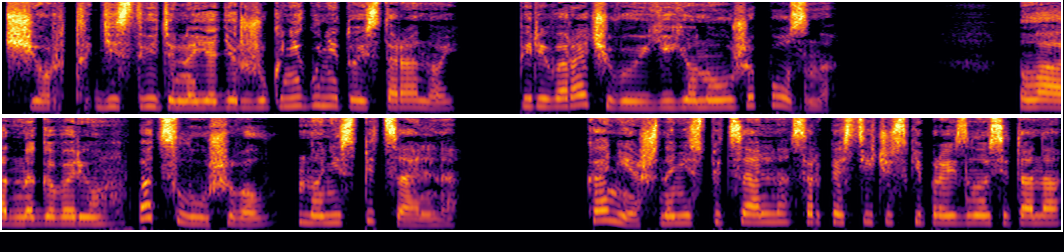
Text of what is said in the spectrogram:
Черт, действительно, я держу книгу не той стороной. Переворачиваю ее, но уже поздно. Ладно, говорю, подслушивал, но не специально. «Конечно, не специально», — саркастически произносит она.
